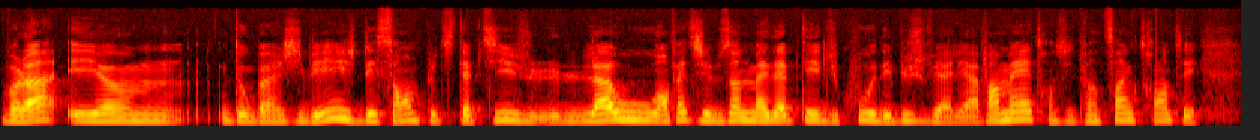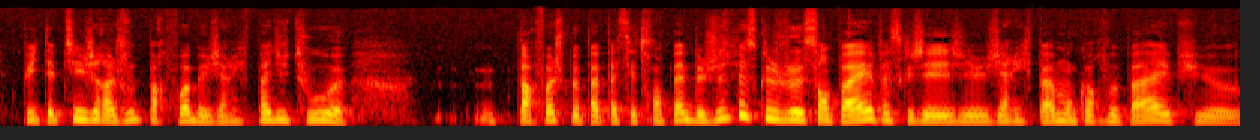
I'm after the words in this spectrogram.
voilà. Et euh, donc bah, j'y vais, je descends petit à petit. là où en fait j'ai besoin de m'adapter. Du coup, au début, je vais aller à 20 mètres, ensuite 25, 30. Et petit à petit, je rajoute. Parfois, bah, j'y arrive pas du tout parfois je peux pas passer 30 mètres juste parce que je le sens pas et parce que j'y arrive pas mon corps veut pas et puis euh,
